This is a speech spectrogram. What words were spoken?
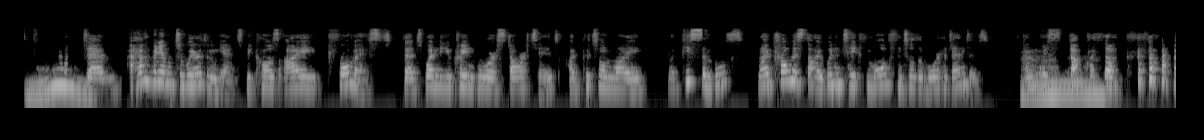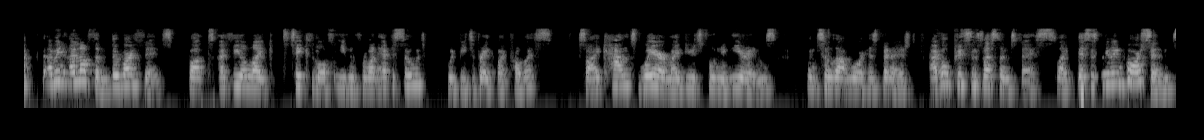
And, um, I haven't been able to wear them yet because I promised that when the Ukraine war started, I'd put on my my peace symbols, and I promised that I wouldn't take them off until the war had ended. And I stuck with them. I mean, I love them; they're worth it. But I feel like to take them off even for one episode would be to break my promise. So I can't wear my beautiful new earrings until that war has finished. I hope Putin's listening to this. Like, this is really important.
